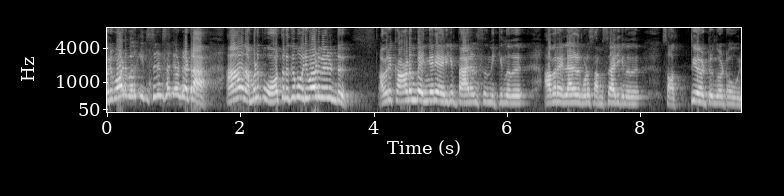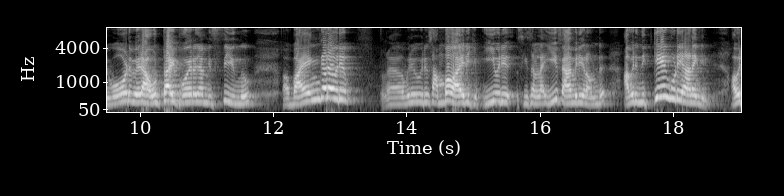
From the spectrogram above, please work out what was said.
ഒരുപാട് പേർക്ക് ഇൻസിഡൻസ് ഒക്കെ ഉണ്ട് കേട്ടാ. ആ നമ്മളിപ്പോൾ ഓർത്തെടുക്കുമ്പോൾ ഒരുപാട് പേരുണ്ട്. അവർ കാണുമ്പോൾ എങ്ങനെയായിരിക്കും പാരൻസ് നിൽക്കുന്നത് അവരെല്ലാവരും കൂടെ സംസാരിക്കുന്നത്. സത്യമായിട്ടും കേട്ടോ ഒരുപാട് പേര് ഔട്ടായി പോയവരെ ഞാൻ മിസ് ചെയ്യുന്നു. ഭയങ്കര ഒരു ഒരു ഒരു സംഭവമായിരിക്കും ഈ ഒരു സീസണിലെ ഈ ഫാമിലി റൗണ്ട് അവർ നിൽക്കുകയും കൂടിയാണെങ്കിൽ അവർ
